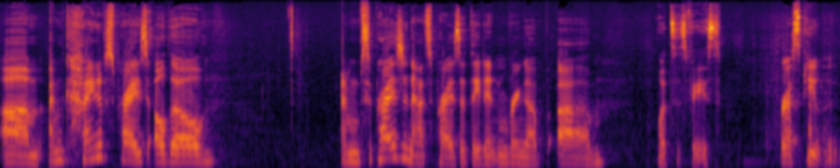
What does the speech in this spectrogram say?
Um, I'm kind of surprised, although I'm surprised and not surprised that they didn't bring up um, what's his face, Rasputin.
